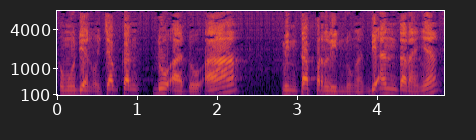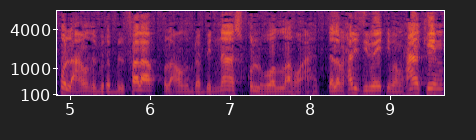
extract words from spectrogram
Kemudian ucapkan doa-doa minta perlindungan. Di antaranya, Qul a'udzu birabbil falaq, Qul a'udzu birabbin nas, Qul huwallahu ahad. Dalam hadis riwayat Imam Hakim,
